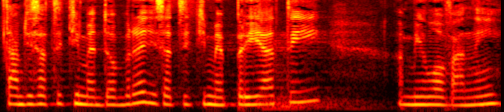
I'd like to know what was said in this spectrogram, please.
tam, kde sa cítime dobre, kde sa cítime prijatí a milovaní.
